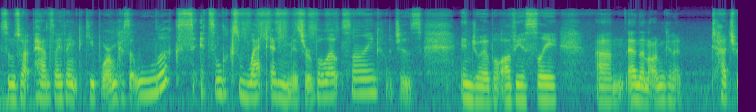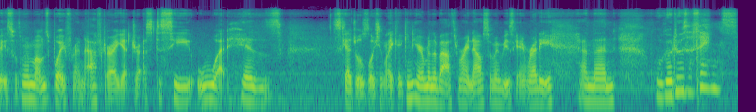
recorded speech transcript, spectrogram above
some sweatpants I think to keep warm because it looks it looks wet and miserable outside which is enjoyable obviously um, and then I'm gonna touch base with my mom's boyfriend after I get dressed to see what his schedule's looking like. I can hear him in the bathroom right now, so maybe he's getting ready. And then we'll go do the things.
